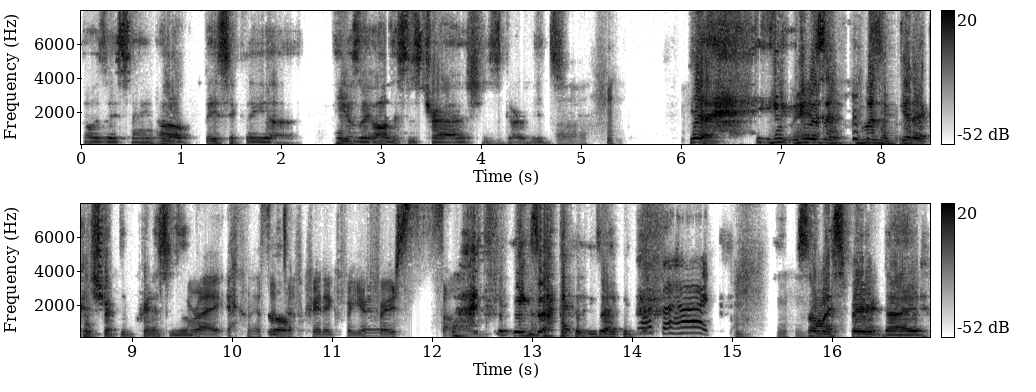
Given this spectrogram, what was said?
what was I saying? Oh, basically, uh, he was like, "Oh, this is trash. This is garbage." Oh. yeah, he, he wasn't he wasn't good at constructive criticism. Right, that's so, a tough critic for your first exactly, exactly. What the heck? so my spirit died,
